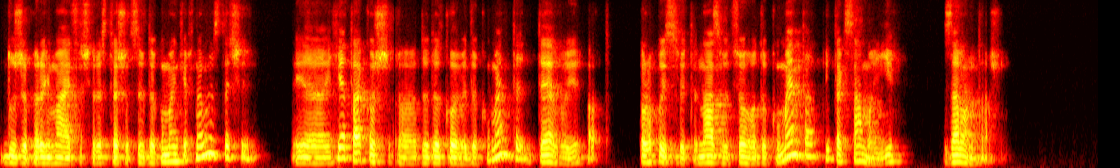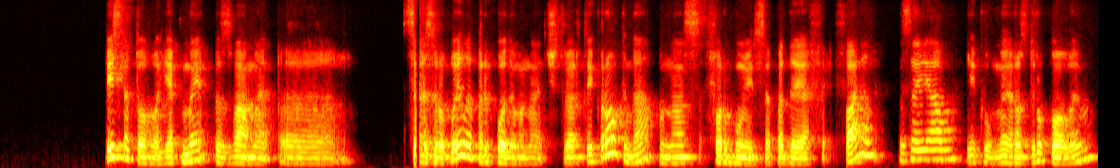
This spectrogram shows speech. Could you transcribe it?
дуже переймається через те, що цих документів не вистачить, е, є також е, додаткові документи, де ви прописуєте назву цього документа і так само їх завантажуєте. Після того, як ми з вами е, це зробили, переходимо на четвертий крок. Да? У нас формується PDF-файл заяву, яку ми роздруковуємо,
